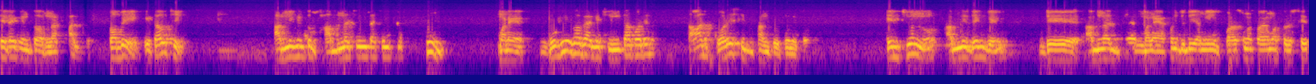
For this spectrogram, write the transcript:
সেটা কিন্তু আপনার থাকবে। তবে এটাও ঠিক, আপনি কিন্তু ভাবনা চিন্তা কিন্তু খুব মানে গভীরভাবে আগে চিন্তা করেন, তারপরে সিদ্ধান্ত উপনীত। এর জন্য আপনি দেখবেন যে আপনার মানে এখন যদি আমি পড়াশোনা মাত্র শেষ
